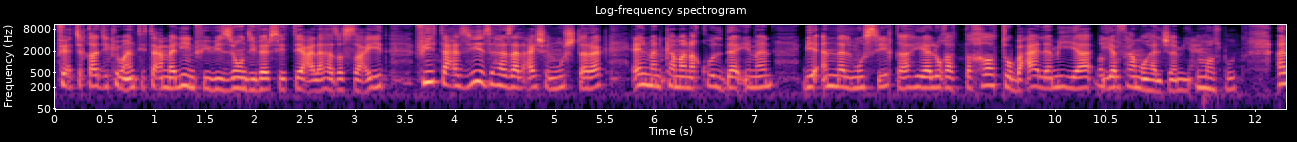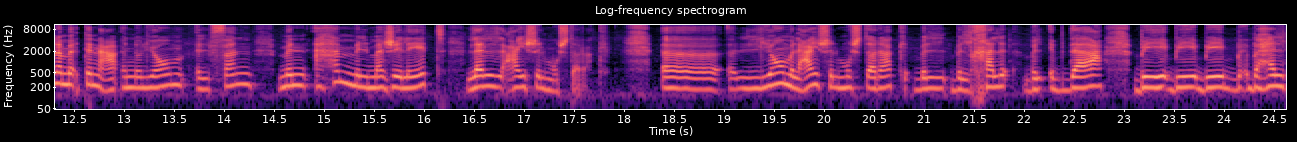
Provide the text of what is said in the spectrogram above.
في اعتقادك وأنت تعملين في فيزيون ديفرسيتي على هذا الصعيد في تعزيز هذا العيش المشترك؟ علما كما نقول دائما بأن الموسيقى هي لغة تخاطب عالمية مزبوط. يفهمها الجميع. مزبوط أنا مقتنعة أنه اليوم الفن من أهم المجالات للعيش المشترك. آه اليوم العيش المشترك بالخلق بالإبداع بهال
